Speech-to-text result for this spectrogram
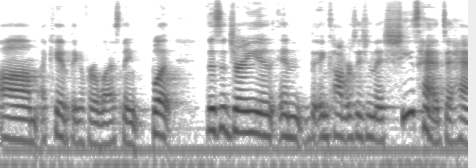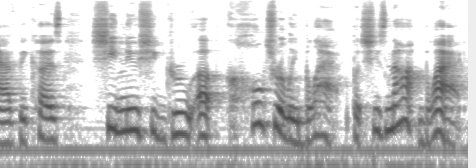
Um, I can't think of her last name, but this is a journey in, in, in conversation that she's had to have because she knew she grew up culturally black, but she's not black.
